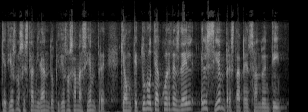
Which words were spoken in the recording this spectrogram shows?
que Dios nos está mirando, que Dios nos ama siempre, que aunque tú no te acuerdes de Él, Él siempre está pensando en ti.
